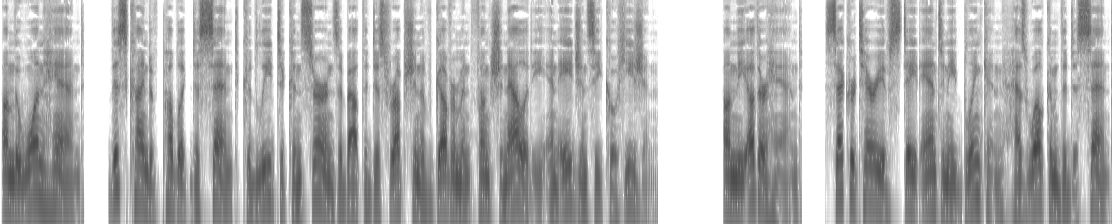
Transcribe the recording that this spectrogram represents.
On the one hand, this kind of public dissent could lead to concerns about the disruption of government functionality and agency cohesion. On the other hand, Secretary of State Antony Blinken has welcomed the dissent,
